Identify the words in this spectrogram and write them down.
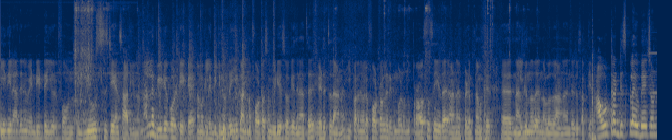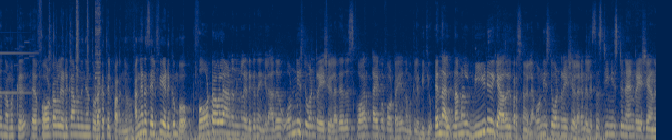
രീതിയിൽ അതിന് വേണ്ടിയിട്ട് ഈ ഒരു ഫോൺ യൂസ് ചെയ്യാൻ സാധിക്കുന്നുണ്ട്. നല്ല വീഡിയോ ക്വാളിറ്റി ഒക്കെ നമുക്ക് ലഭിക്കുന്നുണ്ട്. ഈ കാണുന്ന ഫോട്ടോസും വീഡിയോസും ഒക്കെ ഇതിനകത്ത് എടുത്തതാണ്. ഈ പറഞ്ഞ പോലെ ഫോട്ടോകൾ എടുക്കുമ്പോൾ ഒന്ന് പ്രോസസ്സ് ചെയ്ത് ആണ് എപ്പോഴും നമുക്ക് നൽകുന്നത് എന്നുള്ളതാണ് എന്റെ ഒരു സത്യം. ഔട്ടർ ഡിസ്പ്ലേ ഉപയോഗിച്ചുകൊണ്ട് നമുക്ക് ഫോട്ടോകൾ എടുക്കാമെന്ന് ഞാൻ തുടക്കത്തിൽ പറഞ്ഞു. അങ്ങനെ സെൽഫി എടുക്കുമ്പോൾ ഫോട്ടോകളാണ് നിങ്ങൾ എടുക്കുന്നതെങ്കിൽ അത് വൺ ഈസ്റ്റ് വൺ റേഷ്യോയിൽ അതായത് സ്ക്വയർ ടൈപ്പ് ഫോട്ടോയെ നമുക്ക് ലഭിക്കൂ. എന്നാൽ നമ്മൾ വീഡിയോയ്ക്ക് ആ ഒരു പ്രശ്നമില്ല വൺ ഈസ്റ്റ് വൺ റേഷ്യോ അല്ല. കണ്ടില്ലേ? സിക്സ്റ്റീൻ ഈസ്റ്റ് നയൻ റേഷ്യോ ആണ്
